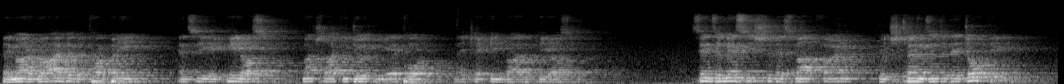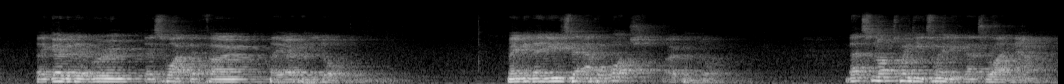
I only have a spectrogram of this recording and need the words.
They might arrive at the property and see a kiosk, much like you do at the airport, they check in via the kiosk. Sends a message to their smartphone, which turns into their door. They go to their room, they swipe their phone, they open the door. Maybe they use their Apple Watch open the door. That's not 2020, that's right now.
